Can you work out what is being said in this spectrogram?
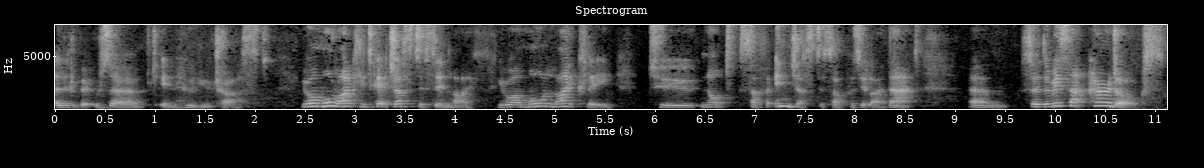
a little bit reserved in who you trust, you are more likely to get justice in life. You are more likely to not suffer injustice, I'll put it like that. Um, so there is that paradox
